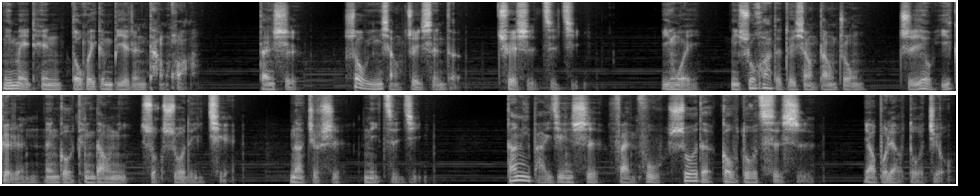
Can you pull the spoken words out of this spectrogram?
你每天都会跟别人谈话，但是受影响最深的却是自己，因为你说话的对象当中。只有一个人能够听到你所说的一切，那就是你自己。当你把一件事反复说的够多次时，要不了多久，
